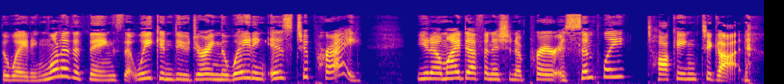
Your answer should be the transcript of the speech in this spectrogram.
the waiting. One of the things that we can do during the waiting is to pray. You know, my definition of prayer is simply talking to God.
